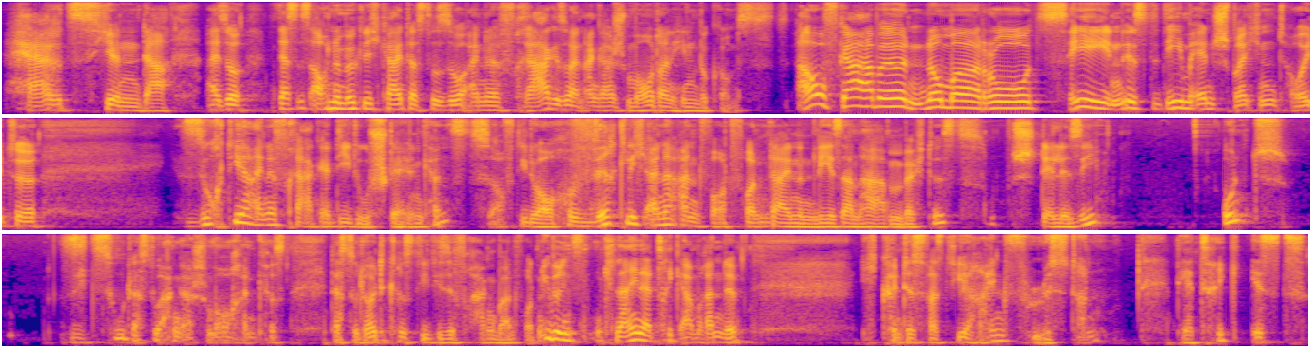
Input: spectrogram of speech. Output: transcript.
Herzchen da. Also das ist auch eine Möglichkeit, dass du so eine Frage, so ein Engagement dann hinbekommst. Aufgabe Nummer 10 ist dementsprechend heute Such dir eine Frage, die du stellen kannst, auf die du auch wirklich eine Antwort von deinen Lesern haben möchtest. Stelle sie und sieh zu, dass du Engagement auch rankriegst, dass du Leute kriegst, die diese Fragen beantworten. Übrigens, ein kleiner Trick am Rande. Ich könnte es fast hier reinflüstern. Der Trick ist,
